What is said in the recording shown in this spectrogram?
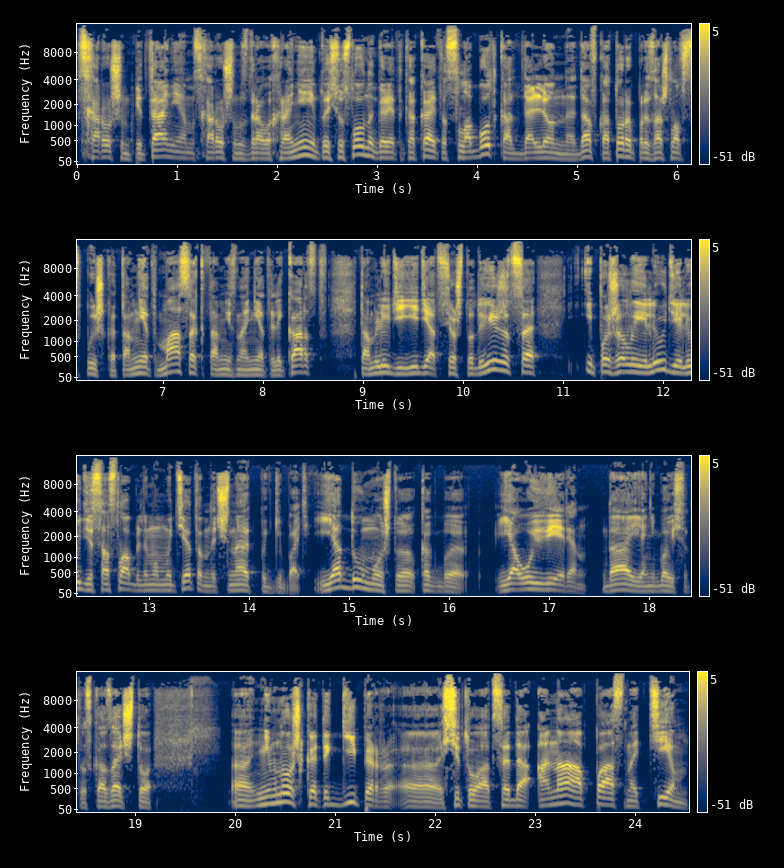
с хорошим питанием, с хорошим здравоохранением. То есть, условно говоря, это какая-то слободка отдаленная, да, в которой произошла вспышка. Там нет масок, там, не знаю, нет лекарств, там люди едят все, что движется, и пожилые люди, люди с ослабленным иммунитетом начинают погибать. Я думаю, что как бы я уверен, да, я не боюсь это сказать, что э, немножко это гипер э, да, она опасна тем,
